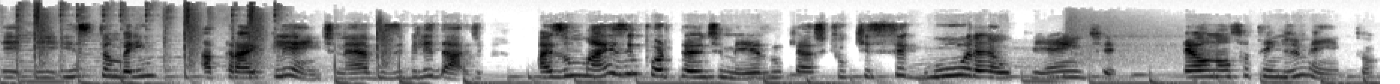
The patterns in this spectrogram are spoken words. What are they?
e, e isso também atrai cliente, né? A visibilidade. Mas o mais importante mesmo, que acho que o que segura o cliente é o nosso atendimento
